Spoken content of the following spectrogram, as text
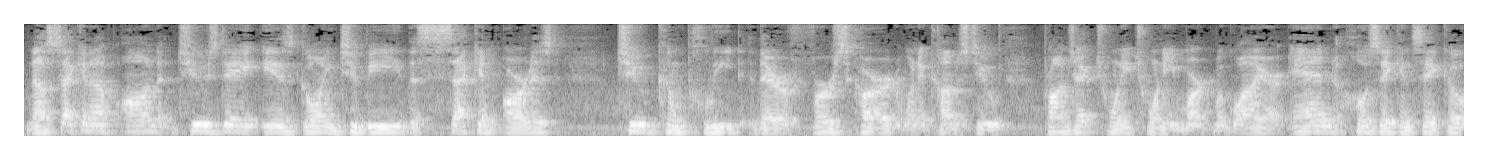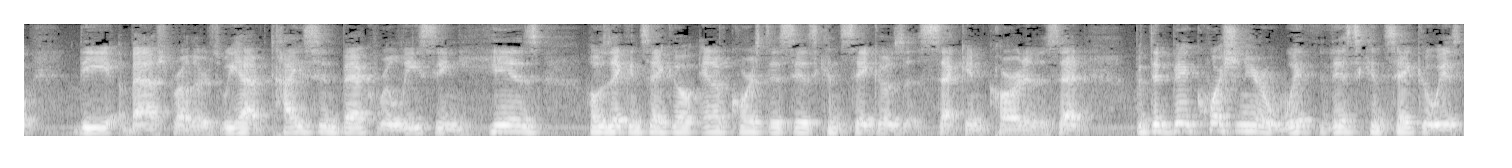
Now, second up on Tuesday is going to be the second artist to complete their first card when it comes to Project 2020 Mark McGwire and Jose Canseco, the Bash Brothers. We have Tyson Beck releasing his Jose Canseco, and of course, this is Canseco's second card in the set. But the big question here with this Canseco is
